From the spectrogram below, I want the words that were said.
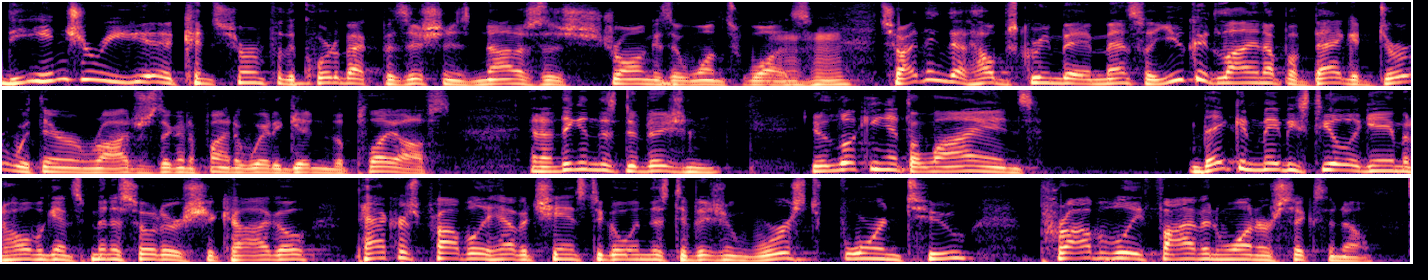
The injury uh, concern for the quarterback position is not as, as strong as it once was. Mm-hmm. So I think that helps Green Bay immensely. You could line up a bag of dirt with Aaron Rodgers. They're going to find a way to get into the playoffs. And I think in this division, you're looking at the Lions they can maybe steal a game at home against Minnesota or Chicago. Packers probably have a chance to go in this division worst four and two, probably five and one or six and zero. Oh.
